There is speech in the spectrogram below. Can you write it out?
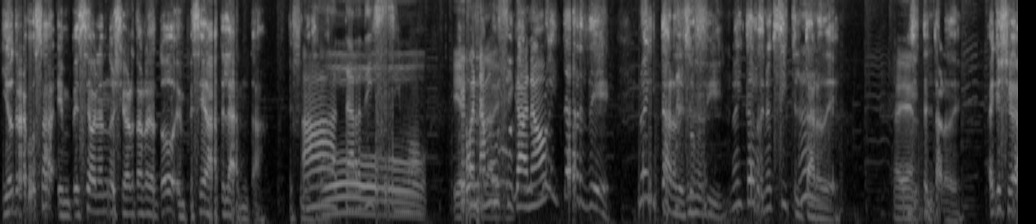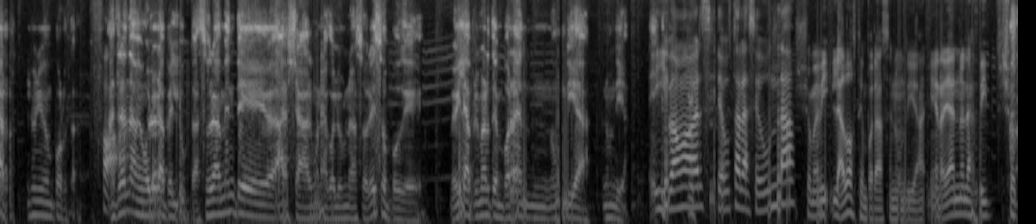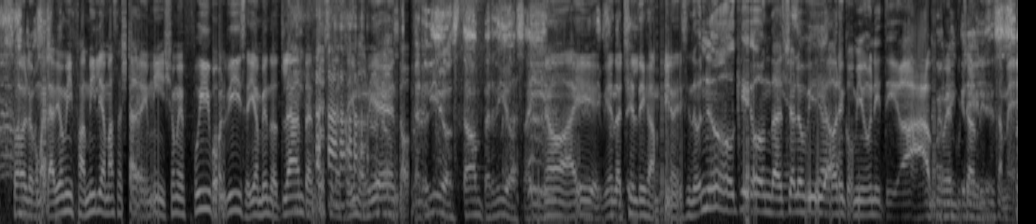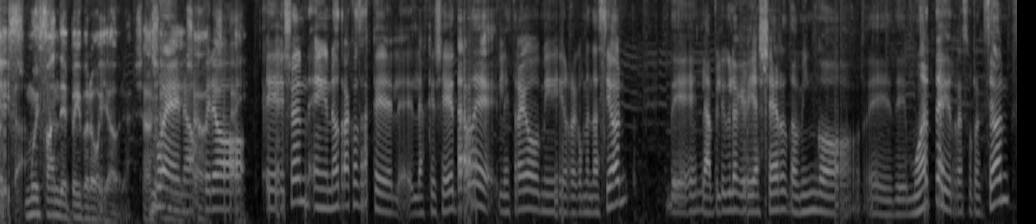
Y otra cosa, empecé hablando de llegar tarde a todo. Empecé a Atlanta. Ah, Uh, tardísimo. Qué buena música, ¿no? Hay tarde. No hay tarde, Sofi. No hay tarde. No existe el tarde. Está No existe el tarde. Hay que llegar. Es lo único que importa. Atlanta me voló la peluca. Seguramente haya alguna columna sobre eso porque me vi la primera temporada en un día. En un día. Y vamos a ver si te gusta la segunda. Yo me vi las dos temporadas en un día. Y en realidad no las vi yo solo, como la vio mi familia más allá de mí. Yo me fui, volví, seguían viendo Atlanta, entonces la seguimos viendo. Perdidos, estaban perdidos ahí. No, ahí viendo a Childish Gambino diciendo, no, qué onda, ya lo vi ahora en Community. Ah, me voy a escuchar. This America. muy fan de Paperboy ahora. Ya- ya me- Bueno, ya- pero ya- eh, yo en, en otras cosas que las que llegué tarde les traigo mi recomendación de la película que vi ayer, Domingo eh, de Muerte y Resurrección,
